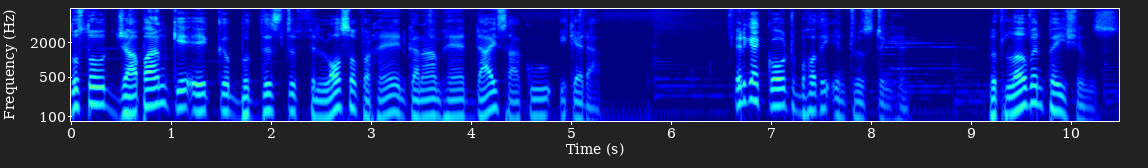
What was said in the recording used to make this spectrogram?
दोस्तों, जापान के एक बुद्धिस्ट फिलोसोफर हैं। इनका नाम है डाइसाकू इकेडा इनका कोट बहुत ही इंटरेस्टिंग है। With love and patience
